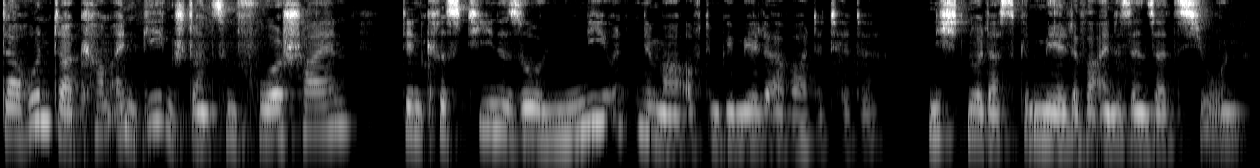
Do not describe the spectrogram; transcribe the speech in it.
Darunter kam ein Gegenstand zum Vorschein, den Christine so nie und nimmer auf dem Gemälde erwartet hätte. Nicht nur das Gemälde war eine Sensation,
